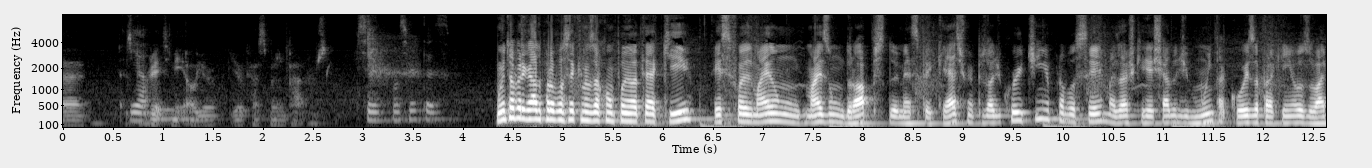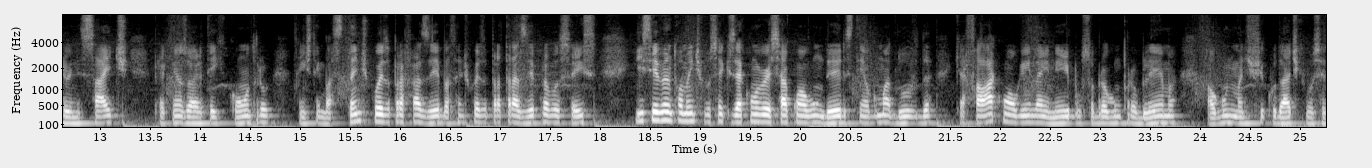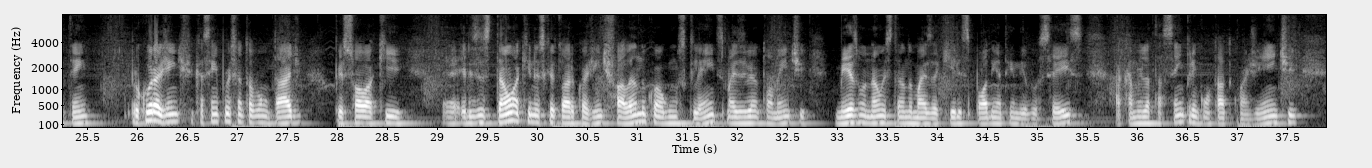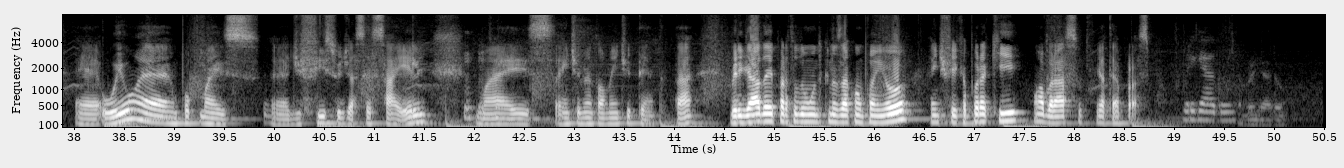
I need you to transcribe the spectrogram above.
it's yeah. been great to meet all your, your customers and partners. Sim, com certeza. Muito obrigado para você que nos acompanhou até aqui. Esse foi mais um, mais um Drops do MSPcast, um episódio curtinho para você, mas acho que recheado de muita coisa para quem é usuário Insight, para quem é usuário Take Control. A gente tem bastante coisa para fazer, bastante coisa para trazer para vocês. E se eventualmente você quiser conversar com algum deles, tem alguma dúvida, quer falar com alguém da Enable sobre algum problema, alguma dificuldade que você tem, procura a gente, fica 100% à vontade. Pessoal aqui é, eles estão aqui no escritório com a gente falando com alguns clientes, mas eventualmente, mesmo não estando mais aqui, eles podem atender vocês. A Camila está sempre em contato com a gente. É, o Will é um pouco mais é, difícil de acessar ele, mas a gente eventualmente tenta, tá? Obrigado aí para todo mundo que nos acompanhou. A gente fica por aqui. Um abraço e até a próxima. Obrigada.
